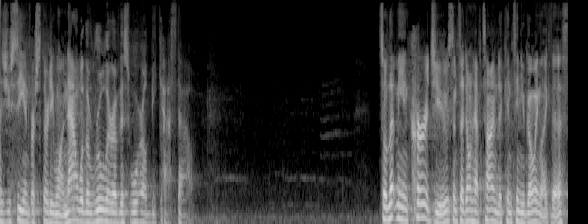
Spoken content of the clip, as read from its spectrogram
as you see in verse 31 now will the ruler of this world be cast out so let me encourage you since i don't have time to continue going like this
